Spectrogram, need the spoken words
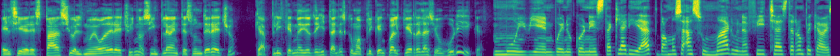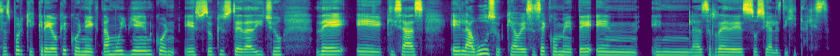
el ciberespacio, el nuevo derecho, y no simplemente es un derecho que aplique en medios digitales como aplique en cualquier relación jurídica. Muy bien, bueno, con esta claridad vamos a sumar una ficha a este rompecabezas porque creo que conecta muy bien con esto que usted ha dicho de eh, quizás el abuso que a veces se comete en, en las redes sociales digitales.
